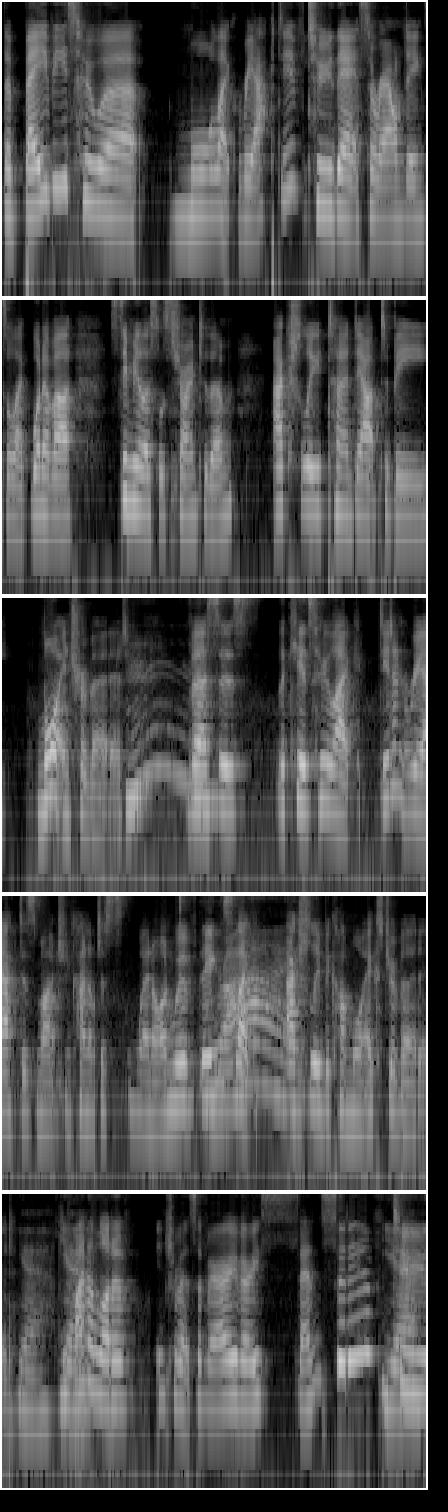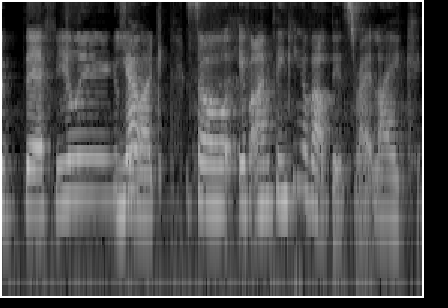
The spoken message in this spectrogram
the babies who were more like reactive to their surroundings or like whatever stimulus was shown to them actually turned out to be more introverted Mm. versus the kids who like didn't react as much and kind of just went on with things like actually become more extroverted Yeah. you yeah. find a lot of introverts are very very sensitive Yeah. to their feelings Yeah. like So if I'm thinking about this, right, like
